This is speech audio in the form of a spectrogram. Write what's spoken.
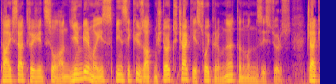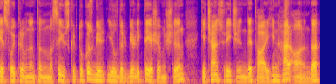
tarihsel trajedisi olan 21 Mayıs 1864 Çerkes soykırımını tanımanızı istiyoruz. Çerkes soykırımının tanınması 149 bir yıldır birlikte yaşamışlığın geçen süre içinde tarihin her anında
